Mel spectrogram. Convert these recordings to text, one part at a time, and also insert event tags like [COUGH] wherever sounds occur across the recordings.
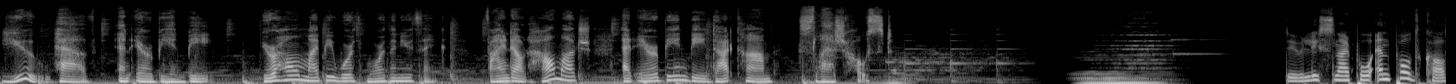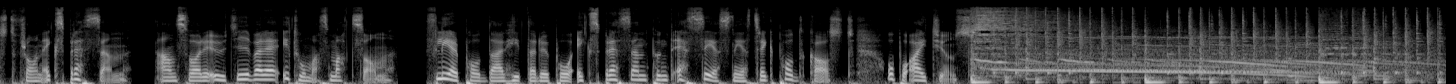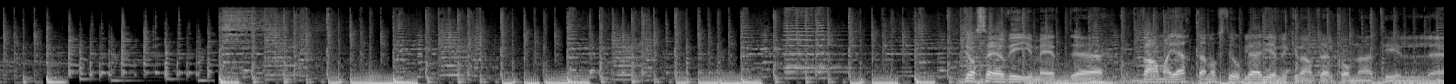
you have an Airbnb. Your home might be worth more than you think. Find out how much at airbnb.com/slash host. Du lyssnar på en podcast från Expressen. Ansvarig utgivare är Thomas Mattsson. Fler poddar hittar du på expressen.se podcast och på iTunes. Då säger vi med eh, varma hjärtan och stor glädje mycket varmt välkomna till eh,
